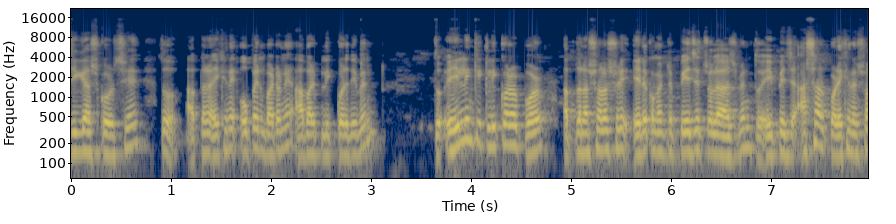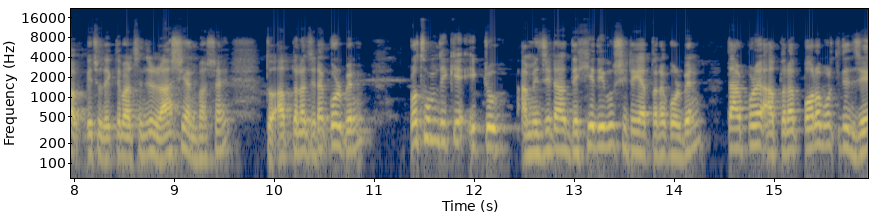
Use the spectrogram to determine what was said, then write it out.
জিজ্ঞাসা করছে। তো আপনারা এখানে ওপেন বাটনে আবার ক্লিক করে দিবেন। তো এই লিঙ্কে ক্লিক করার পর আপনারা সরাসরি এরকম একটা পেজে চলে আসবেন। তো এই পেজে আসার পর এখানে সব কিছু দেখতে পাচ্ছেন যে রাশিয়ান ভাষায়। তো আপনারা যেটা করবেন প্রথম দিকে একটু আমি যেটা দেখিয়ে দিব সেটাই আপনারা করবেন। তারপরে আপনারা পরবর্তীতে যে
